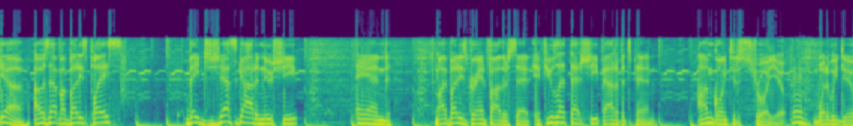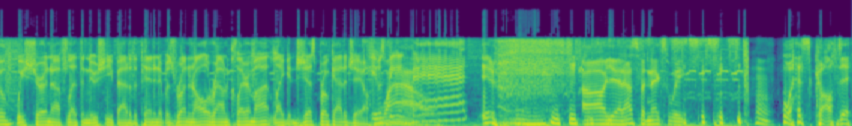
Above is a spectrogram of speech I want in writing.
Yeah. I was at my buddy's place. They just got a new sheep, and my buddy's grandfather said, if you let that sheep out of its pen, I'm going to destroy you. Hmm. what do we do? We sure enough let the new sheep out of the pen, and it was running all around Claremont like it just broke out of jail. It was being bad. It- Oh yeah, that's for next week. Wes called it.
